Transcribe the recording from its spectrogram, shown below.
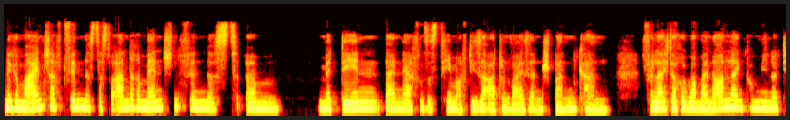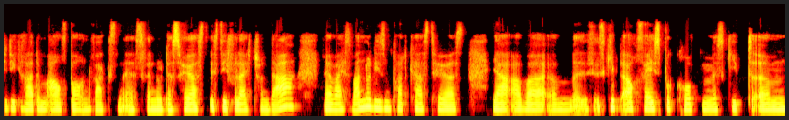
eine Gemeinschaft findest, dass du andere Menschen findest, ähm, mit denen dein Nervensystem auf diese Art und Weise entspannen kann. Vielleicht auch über meine Online-Community, die gerade im Aufbau und Wachsen ist. Wenn du das hörst, ist die vielleicht schon da. Wer weiß, wann du diesen Podcast hörst. Ja, aber ähm, es, es gibt auch Facebook-Gruppen, es gibt ähm,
